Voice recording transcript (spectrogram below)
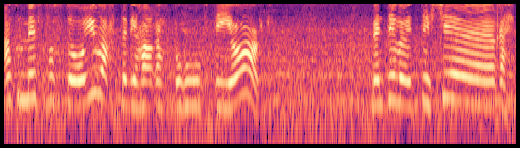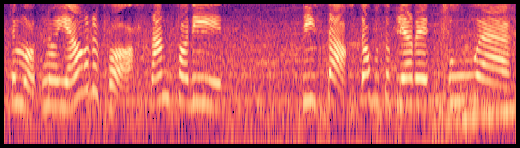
Altså, Vi forstår jo at de har et behov, de òg. Men det, det, er ikke rette måten å gjøre det på. Sant? Fordi de starter opp, og så blir det to, eh,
